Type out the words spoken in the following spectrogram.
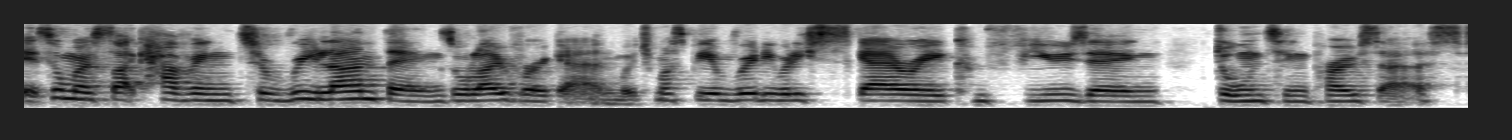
it's almost like having to relearn things all over again which must be a really really scary confusing daunting process.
